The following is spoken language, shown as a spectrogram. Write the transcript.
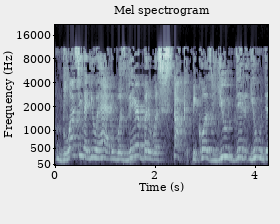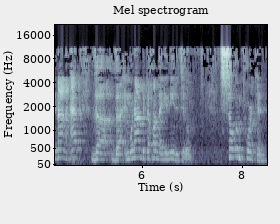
blessing that you had was there, but it was stuck because you did, you did not have the, the emunah that you needed to so important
